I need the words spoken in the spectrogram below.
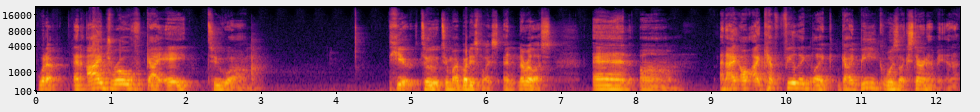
Whatever, and I drove guy A to um here to to my buddy's place, and nevertheless, and um, and I I kept feeling like Guy B was like staring at me, and I,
